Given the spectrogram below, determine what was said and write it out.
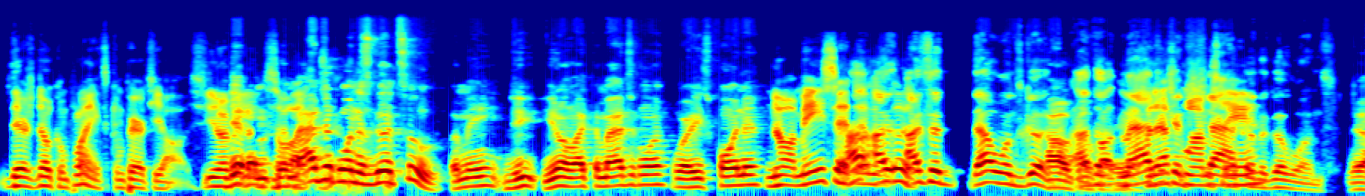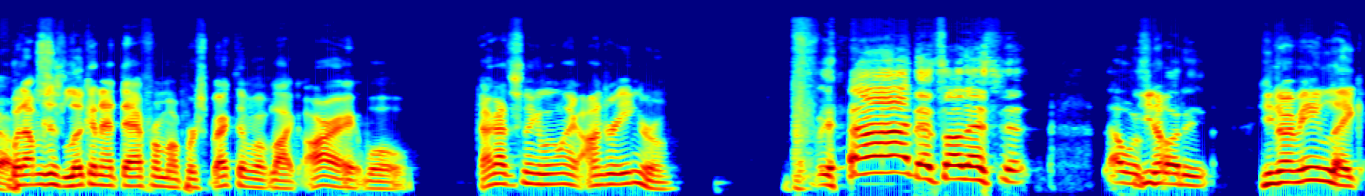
there's no complaints compared to y'all's. You know what yeah, I mean? The, so the like, magic one is good too. I mean, do you, you, don't like the magic one where he's pointing? No, I mean he said that I, I, I, said that one's good. Oh, okay, I thought okay, magic and Shaq are the good ones. Yeah. But I'm just looking at that from a perspective of like, all right, well, I got this nigga looking like Andre Ingram. That's all that shit. That was you know, funny. You know what I mean? Like,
